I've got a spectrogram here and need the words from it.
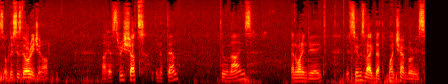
So this is the original. I have three shots in the 10, two nines, and one in the 8. It seems like that one chamber is,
